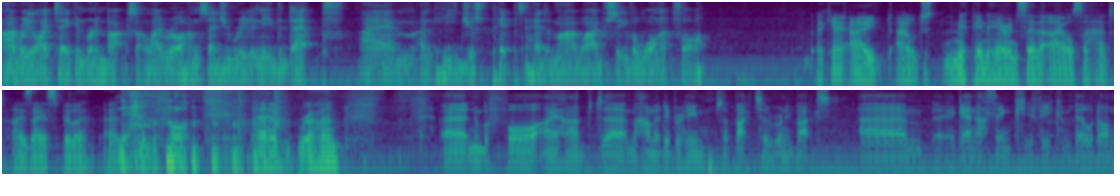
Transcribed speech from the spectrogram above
I really like taking running backs. Like Rohan said, you really need the depth, um, and he just pipped ahead of my wide receiver one at four. Okay, I I'll just nip in here and say that I also had Isaiah Spiller at yeah. number four. um, Rohan. Uh, number four, I had uh, Mohamed Ibrahim, so back to running backs. Um, again, I think if he can build on,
